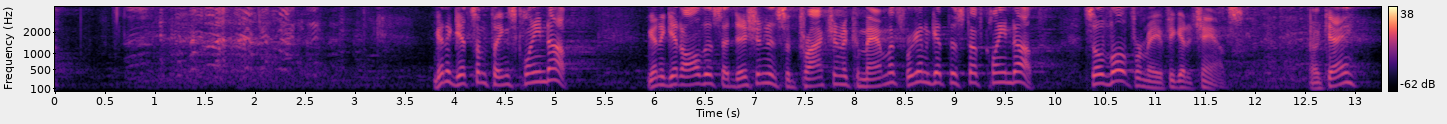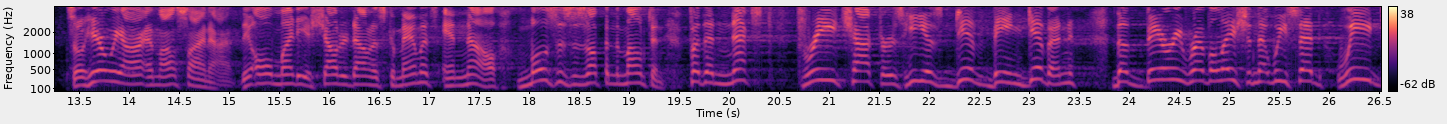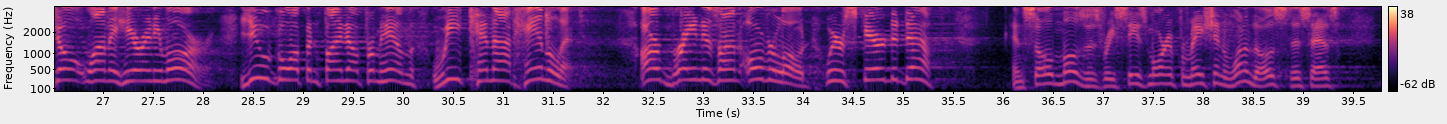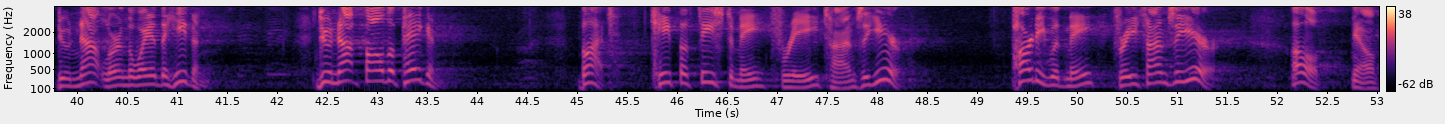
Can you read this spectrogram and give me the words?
I'm going to get some things cleaned up. I'm going to get all this addition and subtraction of commandments. We're going to get this stuff cleaned up. So vote for me if you get a chance. Okay? So here we are at Mount Sinai. The Almighty has shouted down his commandments, and now Moses is up in the mountain. For the next three chapters, he is give, being given the very revelation that we said we don't want to hear anymore. You go up and find out from him. We cannot handle it. Our brain is on overload. We're scared to death. And so Moses receives more information. One of those that says, Do not learn the way of the heathen, do not follow the pagan, but keep a feast to me three times a year party with me three times a year. Oh, you know,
